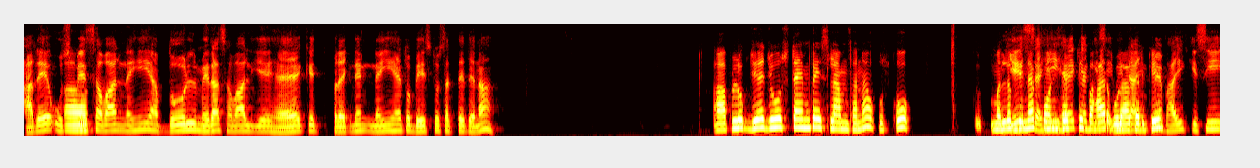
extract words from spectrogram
अरे उसमें आ, सवाल नहीं है अब्दुल। मेरा सवाल ये है कि प्रेग्नेंट नहीं है तो बेच तो सकते थे ना। आप लोग जो है जो उस टाइम का इस्लाम था ना उसको मतलब ये बिना सही है के बाहर उड़ा करके? भाई किसी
